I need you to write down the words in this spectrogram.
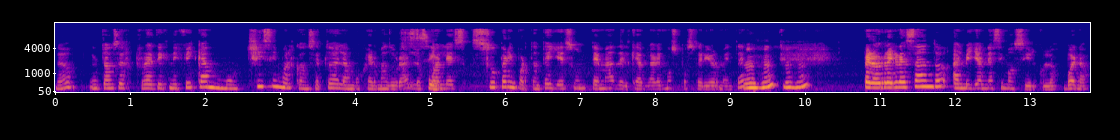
¿no? Entonces redignifica muchísimo el concepto de la mujer madura, lo Sí. cual es súper importante y es un tema del que hablaremos posteriormente. Pero regresando al millonésimo círculo, bueno,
